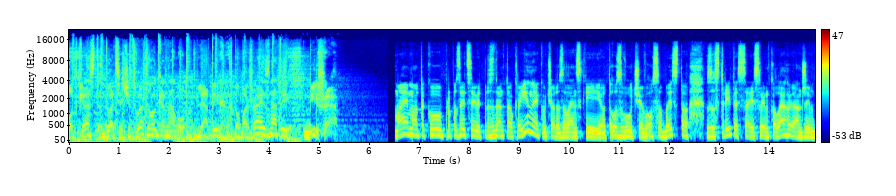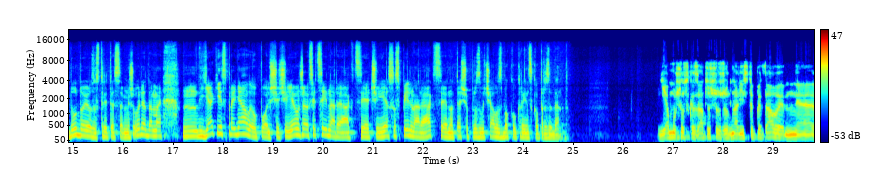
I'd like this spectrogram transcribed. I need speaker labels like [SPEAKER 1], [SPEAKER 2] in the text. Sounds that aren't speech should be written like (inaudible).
[SPEAKER 1] Подкаст 24 каналу для тих, хто бажає знати більше.
[SPEAKER 2] Маємо таку пропозицію від президента України, яку вчора Зеленський от озвучив особисто зустрітися із своїм колегою Анджеєм Дудою, зустрітися між урядами. Як її сприйняли у Польщі? Чи є вже офіційна реакція, чи є суспільна реакція на те, що прозвучало з боку українського президента?
[SPEAKER 3] Я мушу сказати, що журналісти питали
